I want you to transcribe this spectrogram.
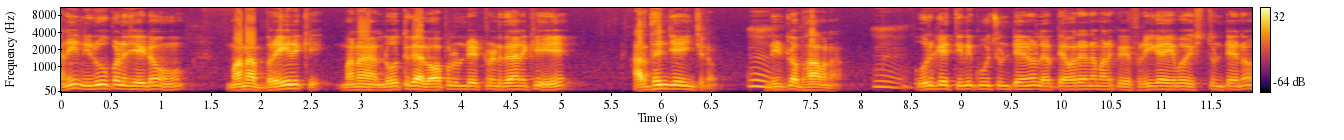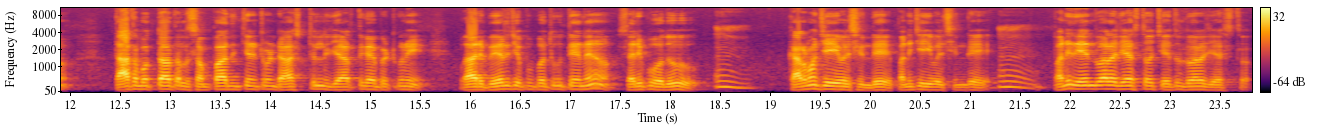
అని నిరూపణ చేయడం మన బ్రెయిన్కి మన లోతుగా లోపల ఉండేటువంటి దానికి అర్థం చేయించడం దీంట్లో భావన. ఊరికే తిని కూర్చుంటేనో లేకపోతే ఎవరైనా మనకి ఫ్రీగా ఏవో ఇస్తుంటేనో తాత ముత్తాతలు సంపాదించినటువంటి ఆస్తుల్ని జాగ్రత్తగా పెట్టుకుని వారి పేరు చెప్పు బతుకుతేనే సరిపోదు. కర్మ చేయవలసిందే పని చేయవలసిందే. పని దేని ద్వారా చేస్తావు? చేతుల ద్వారా చేస్తావు.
